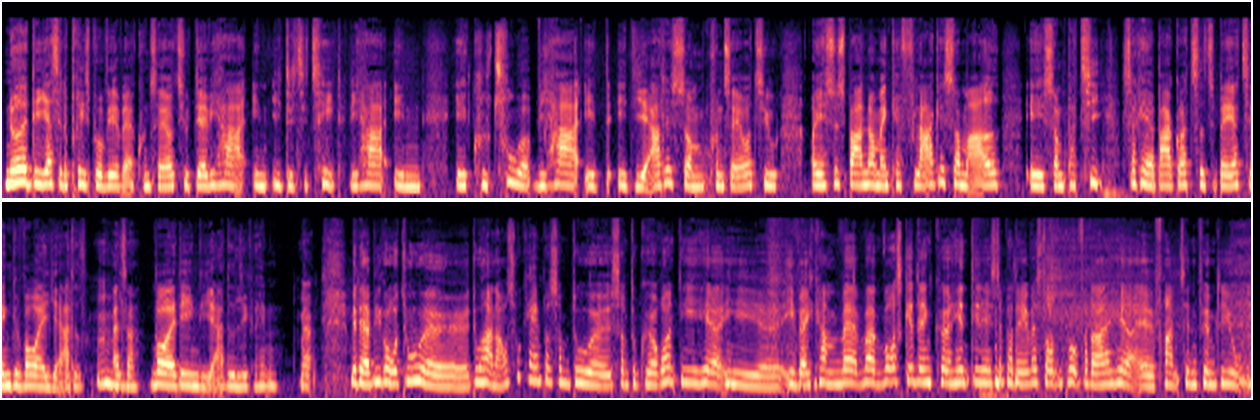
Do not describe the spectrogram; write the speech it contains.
noget af det, jeg sætter pris på ved at være konservativ, det er, at vi har en identitet, vi har en uh, kultur, vi har et, et hjerte som konservativ, og jeg synes bare, når man kan flakke så meget uh, som parti, parti, så kan jeg bare godt sidde tilbage og tænke, hvor er hjertet? Mm. Altså, hvor er det egentlig, hjertet ligger henne? Ja. Men der, Bilgaard, du, øh, du har en autocamper, som du, øh, som du kører rundt i her i, øh, i valgkampen. Hvad, hvad, hvor skal den køre hen de næste par dage? Hvad står den på for dig her øh, frem til den 5. juni?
